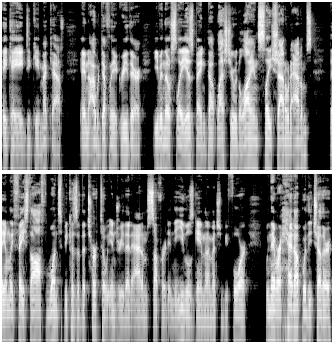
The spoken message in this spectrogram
aka DK Metcalf. And I would definitely agree there, even though Slay is banged up. Last year with the Lions, Slay shadowed Adams. They only faced off once because of the turf toe injury that Adams suffered in the Eagles game that I mentioned before. When they were head up with each other,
